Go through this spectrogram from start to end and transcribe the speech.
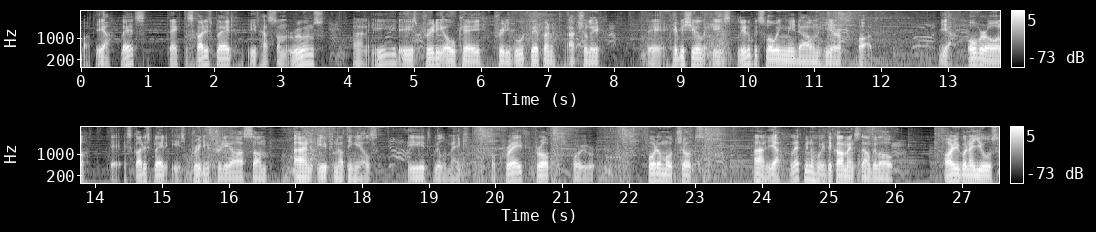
But yeah, let's take the Scottish Blade. It has some runes and it is pretty okay, pretty good weapon actually. The heavy shield is a little bit slowing me down here, but yeah, overall the Scottish Blade is pretty pretty awesome and if nothing else, it will make a great prop for your photo mode shots. And yeah, let me know in the comments down below are you gonna use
